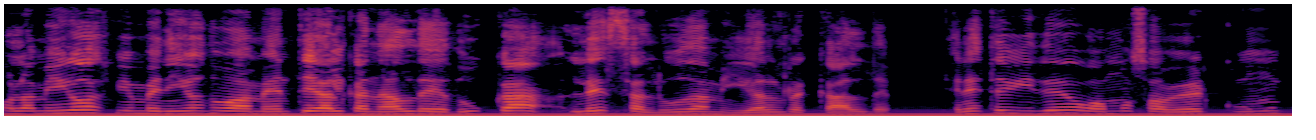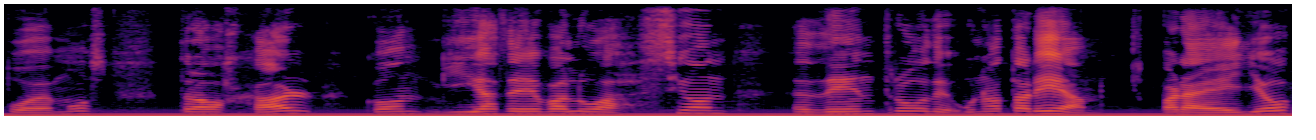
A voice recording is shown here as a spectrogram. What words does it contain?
Hola amigos, bienvenidos nuevamente al canal de Educa, les saluda Miguel Recalde. En este video vamos a ver cómo podemos trabajar con guías de evaluación dentro de una tarea. Para ello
